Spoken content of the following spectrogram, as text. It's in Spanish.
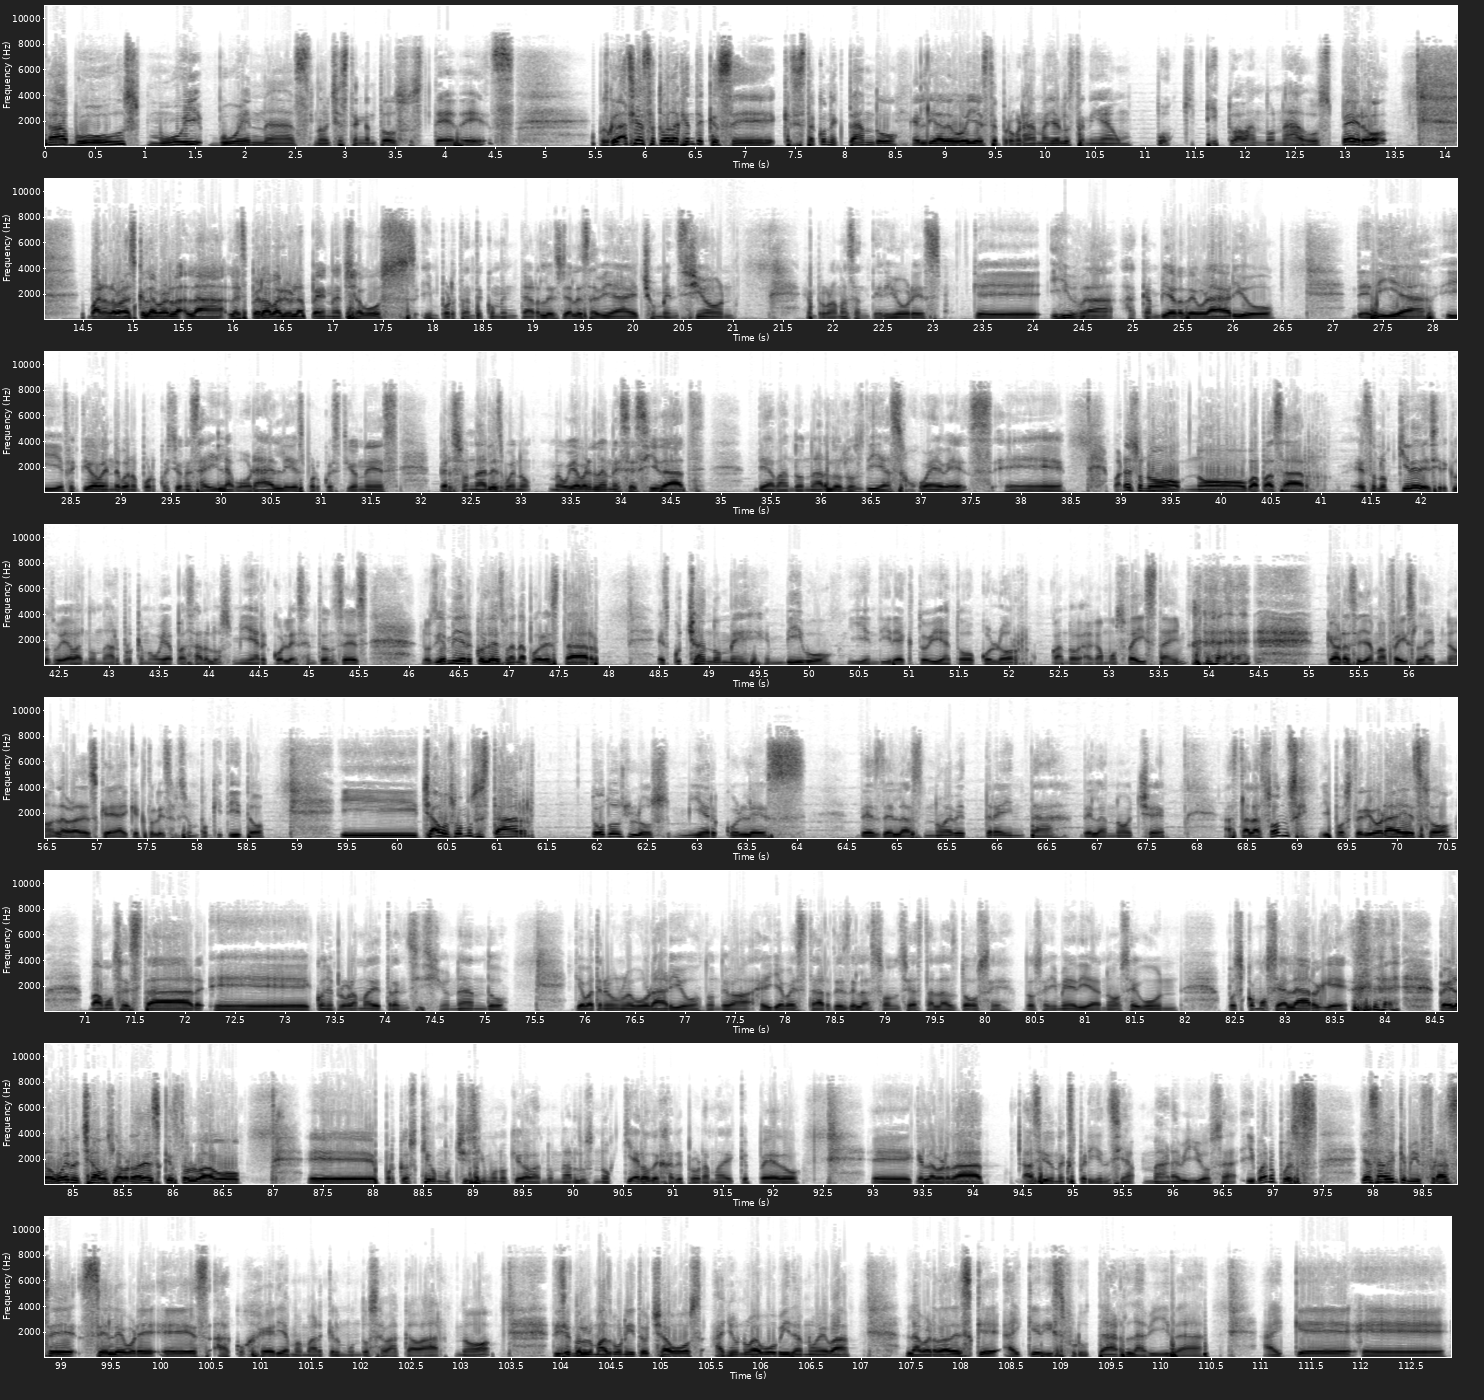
Chavos, muy buenas noches tengan todos ustedes. Pues gracias a toda la gente que se, que se está conectando el día de hoy a este programa. Ya los tenía un poquitito abandonados, pero bueno, la verdad es que la, la, la espera valió la pena, chavos. Importante comentarles, ya les había hecho mención en programas anteriores que iba a cambiar de horario de día y efectivamente, bueno, por cuestiones ahí laborales, por cuestiones personales, bueno, me voy a ver en la necesidad de abandonarlos los días jueves. Eh, bueno, eso no, no va a pasar. Eso no quiere decir que los voy a abandonar porque me voy a pasar a los miércoles. Entonces, los días miércoles van a poder estar escuchándome en vivo y en directo y a todo color cuando hagamos FaceTime. que ahora se llama Face Live, ¿no? La verdad es que hay que actualizarse un poquitito. Y chavos, vamos a estar todos los miércoles desde las 9.30 de la noche hasta las 11 y posterior a eso vamos a estar eh, con el programa de transicionando que va a tener un nuevo horario donde va, ella va a estar desde las 11 hasta las 12, 12 y media, ¿no? Según, pues, como se alargue. Pero bueno, chavos, la verdad es que esto lo hago eh, porque os quiero muchísimo, no quiero abandonarlos, no quiero dejar el programa de qué pedo. Eh, que la verdad ha sido una experiencia maravillosa. Y bueno, pues ya saben que mi frase célebre es acoger y amamar que el mundo se va a acabar, ¿no? Diciendo lo más bonito, chavos, año nuevo, vida nueva. La verdad es que hay que disfrutar la vida, hay que eh,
